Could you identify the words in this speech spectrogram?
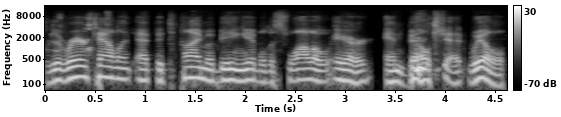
the rare talent at the time of being able to swallow air and belch at will.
